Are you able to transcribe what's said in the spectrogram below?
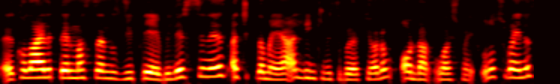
E, kolaylıkla elmaslarınızı yükleyebilirsiniz. Açıklamaya linkimizi bırakıyorum. Oradan ulaşmayı unutmayınız.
